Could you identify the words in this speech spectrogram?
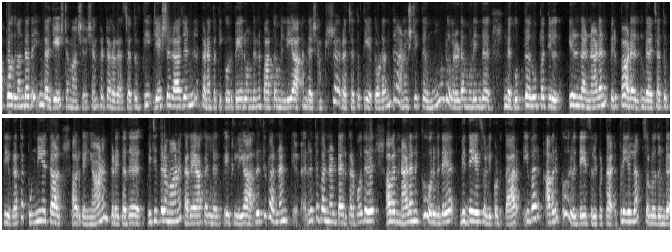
அப்போது வந்தது இந்த ஜேஷ்ட மாச சங்கடகர சதுர்த்தி. ஜேஷ்டராஜன் கணபதிக்கு ஒரு பேர் உண்டுன்னு பார்த்தோம் இல்லையா? அந்த சங்கடகர சதுர்த்தியை தொடர்ந்து அனுஷ்டித்து மூன்று வருடம் முடிந்து இந்த குப்த ரூபத்தில் இருந்த நலன் பிற்பாடு இந்த சதுர்த்தி விரத புண்ணியத்தால் அவருக்கு ஞானம் கிடைத்தது. விசித்திரமான கதையாக இருக்கு இல்லையா? ரித்துபர்ணன் ரித்துபர்ணன் இருக்கிற போது அவர் நலனுக்கு ஒரு விதைய வித்தையை சொல்லி கொடுத்தார். இவர் அவருக்கு ஒரு வித்தையை சொல்லி கொடுத்தார். இப்படி எல்லாம் சொல்வதுண்டு.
